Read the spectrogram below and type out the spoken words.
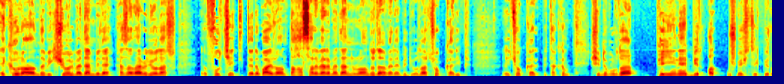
Eko round'da bir kişi ölmeden bile kazanabiliyorlar. E, full çektikleri bay round'da hasar vermeden round'u da verebiliyorlar. Çok garip. E, çok garip bir takım. Şimdi burada Payne'e bir 65'lik bir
